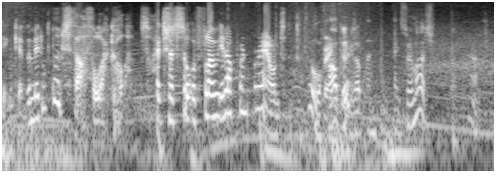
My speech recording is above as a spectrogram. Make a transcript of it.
didn't get the middle boost I thought I got. So I just sort of floated up and around. Oh, Very I'll pick it up then. Thanks very much. Ah.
